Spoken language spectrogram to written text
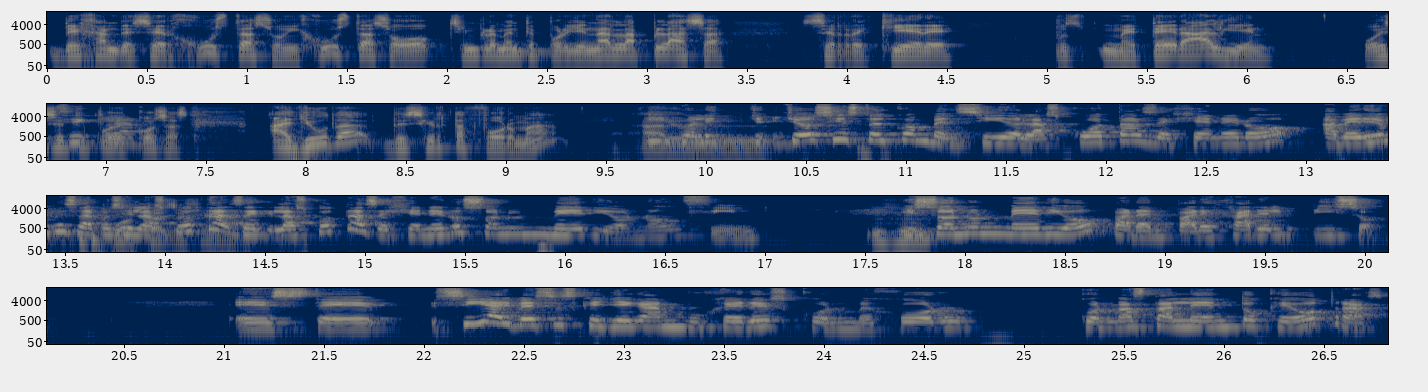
dejan de ser justas o injustas o simplemente por llenar la plaza se requiere pues, meter a alguien o ese tipo de cosas. ¿Ayuda de cierta forma Híjole, yo, sí estoy convencido, las cuotas de género, a ver, yo empecé a decir, las cuotas de, las cuotas de género son un medio, no un fin. Y son un medio para emparejar el piso. Este, sí hay veces que llegan mujeres con mejor, con más talento que otras,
